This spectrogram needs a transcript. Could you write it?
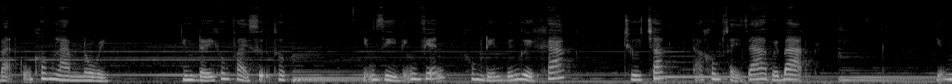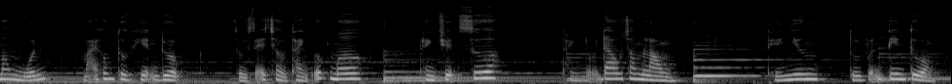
bạn cũng không làm nổi. Nhưng đấy không phải sự thực. Những gì vĩnh viễn không đến với người khác, chưa chắc đã không xảy ra với bạn. Những mong muốn mãi không thực hiện được, rồi sẽ trở thành ước mơ, thành chuyện xưa, thành nỗi đau trong lòng. Thế nhưng, tôi vẫn tin tưởng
